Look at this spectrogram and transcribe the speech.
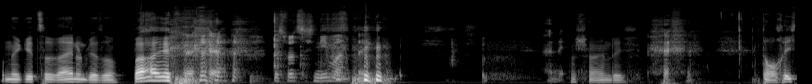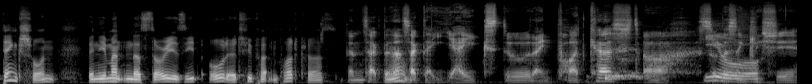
Und er geht so rein und wir so, bye. Das wird sich niemand denken. Wahrscheinlich. Doch, ich denke schon. Wenn jemand in der Story sieht, oh, der Typ hat einen Podcast. Dann sagt er, Ja. dann sagt er, yikes, du, dein Podcast? Ach, so das ist ein. Klischee.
